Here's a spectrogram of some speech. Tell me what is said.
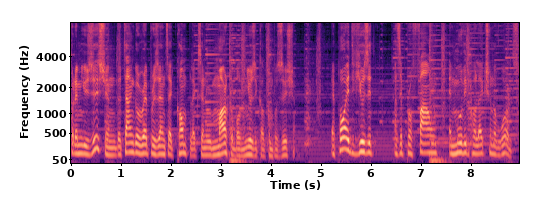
For a musician, the tango represents a complex and remarkable musical composition. A poet views it as a profound and moving collection of words.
